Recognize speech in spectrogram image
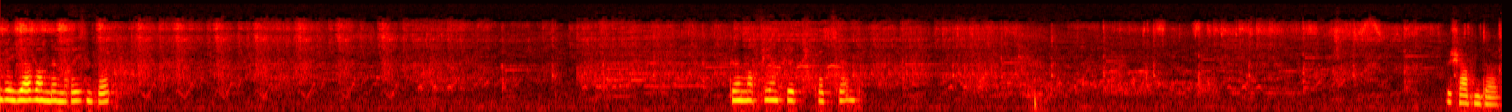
Wir ja an dem Riesenbett. Der noch 44 Prozent. Wir schaffen das.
